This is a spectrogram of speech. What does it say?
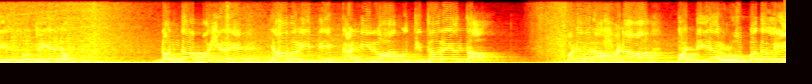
ಈ ಸುದ್ದಿಯನ್ನು. ನೊಂದ ಮಹಿಳೆ ಯಾವ ರೀತಿ ಕಣ್ಣೀರು ಹಾಕುತ್ತಿದ್ದಾರೆ ಅಂತ. ಬಡವರ ಹಣ ಬಡ್ಡಿಯ ರೂಪದಲ್ಲಿ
